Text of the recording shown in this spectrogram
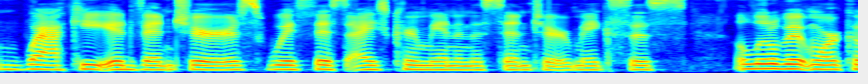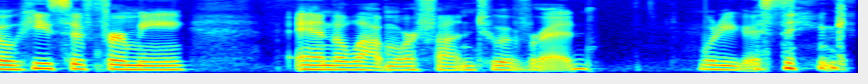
wacky adventures with this ice cream man in the center makes this a little bit more cohesive for me and a lot more fun to have read. What do you guys think?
